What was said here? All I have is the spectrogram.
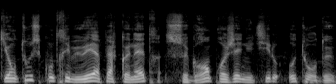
qui ont tous contribué à faire connaître ce grand projet inutile autour d'eux.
